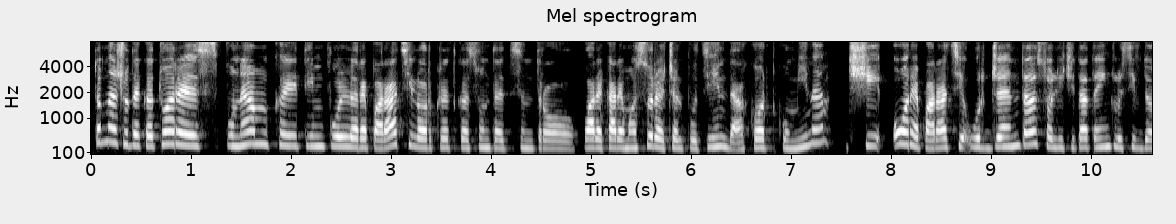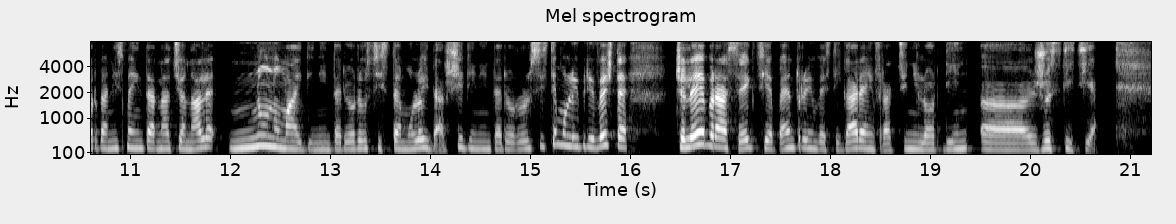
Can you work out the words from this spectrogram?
Doamna judecătoare, spuneam că e timpul reparațiilor, cred că sunteți într-o oarecare măsură cel puțin de acord cu mine și o reparație urgentă solicitată inclusiv de organisme internaționale, nu numai din interiorul sistemului, dar și din interiorul sistemului, privește celebra secție pentru investigarea infracțiunilor din uh, justiție. Uh,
